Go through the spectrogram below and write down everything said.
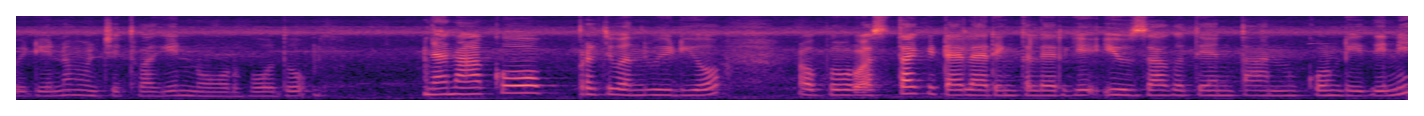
ವಿಡಿಯೋನ ಮುಂಚಿತವಾಗಿ ನೋಡ್ಬೋದು. ನಾನು ಹಾಕೋ ಪ್ರತಿಯೊಂದು ವಿಡಿಯೋ ಒಬ್ಬ ಹೊಸದಾಗಿ ಟೈಲರಿಂಗ್ ಕಲರ್ಗೆ ಯೂಸ್ ಆಗುತ್ತೆ ಅಂತ ಅಂದ್ಕೊಂಡಿದ್ದೀನಿ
